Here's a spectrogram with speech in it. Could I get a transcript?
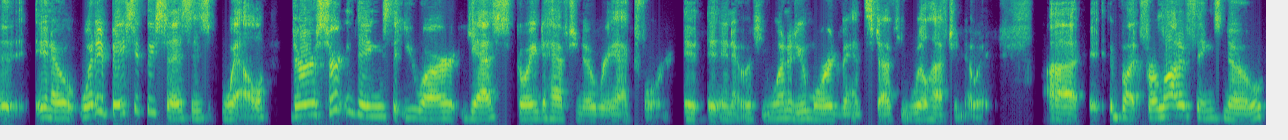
uh, you know, what it basically says is, well, there are certain things that you are, yes, going to have to know React for. It, you know, if you want to do more advanced stuff, you will have to know it. Uh, but for a lot of things, no,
